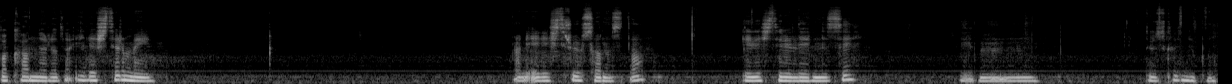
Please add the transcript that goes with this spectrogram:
Bakanları da eleştirmeyin. Yani eleştiriyorsanız da eleştirilerinizi düzgün yapın.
